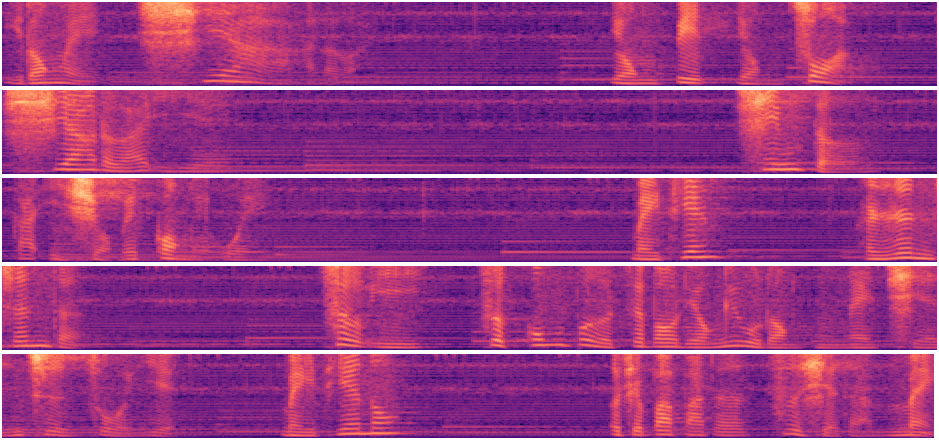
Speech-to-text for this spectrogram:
伊拢会写落来，用笔用纸写落来伊的心得，甲伊想要讲的话，每天很认真的做一这公布这包龙玉龙的前置作业，每天哦，而且爸爸的字写的很美，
